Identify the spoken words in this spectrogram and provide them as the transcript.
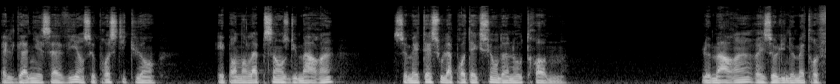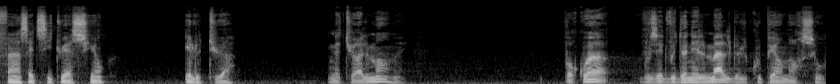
Elle gagnait sa vie en se prostituant, et pendant l'absence du marin, se mettait sous la protection d'un autre homme. Le marin résolut de mettre fin à cette situation et le tua. Naturellement, mais pourquoi vous êtes-vous donné le mal de le couper en morceaux?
